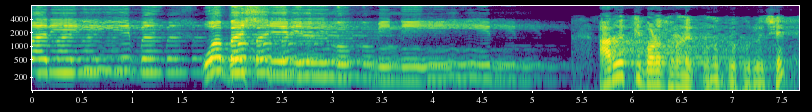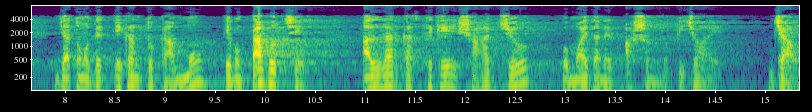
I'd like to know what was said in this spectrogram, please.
قريب وبشر المؤمنين আরো একটি বড় ধরনের অনুগ্রহ রয়েছে যা তোমাদের একান্ত কাম্য এবং তা হচ্ছে আল্লাহর কাছ থেকে সাহায্য ও ময়দানের আসন্ন বিজয় যাও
